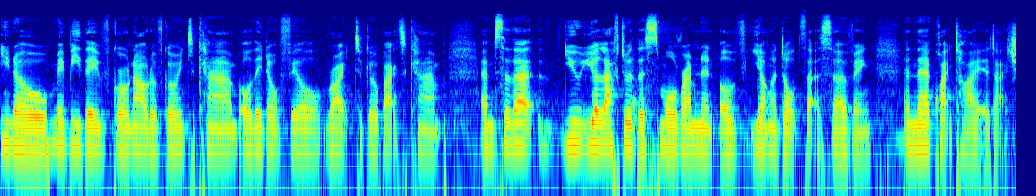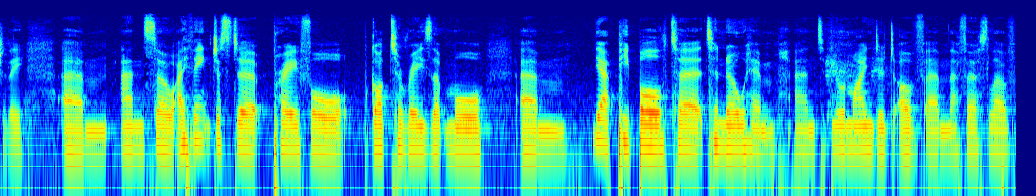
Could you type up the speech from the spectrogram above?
you know, maybe they've grown out of going to camp, or they don't feel right to go back to camp. Um, so that you you're left with a small remnant of young adults that are serving, and they're quite tired actually. Um, and so I think just to pray for God to raise up more. Um, yeah, people to, to know him and to be reminded of um, their first love.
